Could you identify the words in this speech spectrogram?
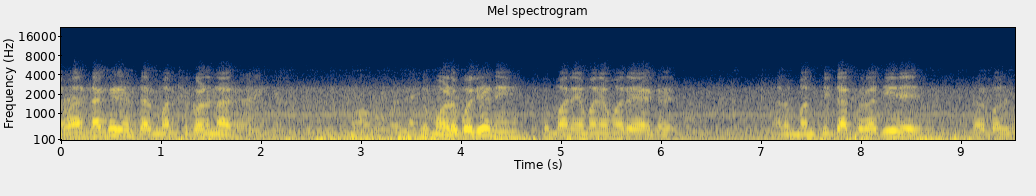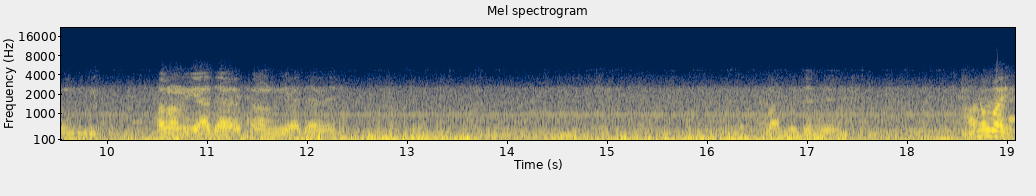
અવાજ ના કરીએ ને તાર મન ઠેકાણે ના રહે. તો મોડે બોલીએ ને, તો મન એમાં એમાં રહ્યા કરે. અને મનથી જાગ કરવા જઈએ, ત્યાર પછી બીજી ફલાણું યાદ આવે, ફલાણું યાદ આવે કોણ પૂછે છે. મનુભાઈ.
